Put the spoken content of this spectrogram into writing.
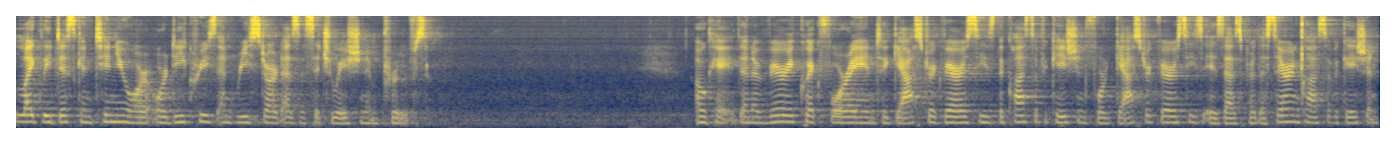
likely discontinue or, or decrease and restart as the situation improves. Okay, then a very quick foray into gastric varices. The classification for gastric varices is as per the Sarin classification.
